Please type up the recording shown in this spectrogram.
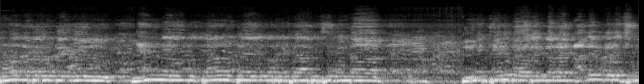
പോകുന്നവരുണ്ടെങ്കിൽ ഞങ്ങളൊന്ന് കാണട്ടെ എന്ന് പ്രഖ്യാപിച്ചുകൊണ്ട് ഈ തീരുമാനങ്ങളെ അലങ്കരിച്ചുകൊണ്ട്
